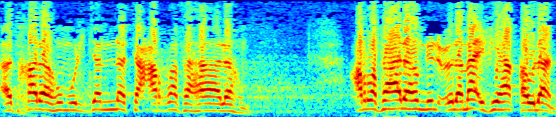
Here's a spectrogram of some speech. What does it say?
أدخلهم الجنة عرفها لهم. عرفها لهم للعلماء فيها قولان.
